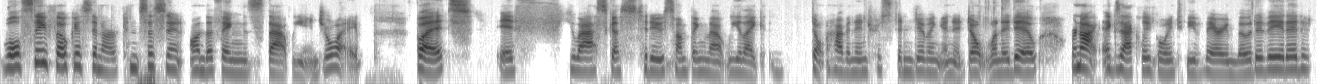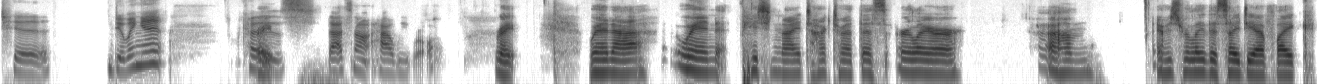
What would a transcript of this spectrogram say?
we'll stay focused and are consistent on the things that we enjoy. But if you ask us to do something that we like don't have an interest in doing and it don't want to do, we're not exactly going to be very motivated to doing it because right. that's not how we roll. Right. When uh when Paige and I talked about this earlier, um, it was really this idea of like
